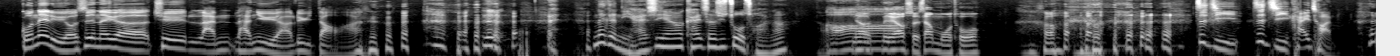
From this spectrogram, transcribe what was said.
国内旅游是那个去蓝蓝屿啊、绿岛啊，那个 你还是要开车去坐船啊。哦要那个要水上摩托，自己自己开船。那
